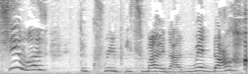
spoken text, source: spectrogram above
She was the creepy smile that went down.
